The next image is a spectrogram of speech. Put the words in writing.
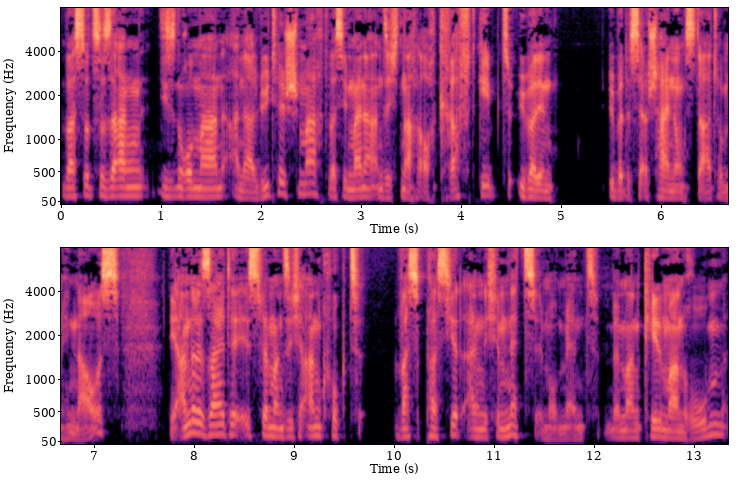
was sozusagen diesen Roman analytisch macht, was ihm meiner Ansicht nach auch Kraft gibt über den, über das Erscheinungsdatum hinaus. Die andere Seite ist, wenn man sich anguckt, was passiert eigentlich im Netz im Moment? Wenn man Kehlmann Ruhm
